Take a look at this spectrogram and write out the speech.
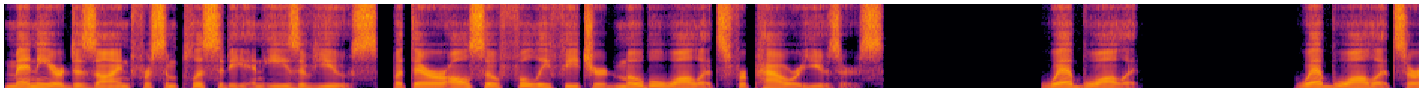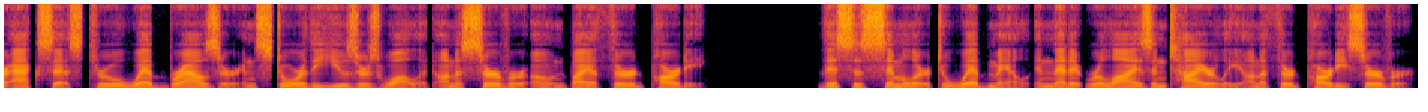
Many are designed for simplicity and ease of use, but there are also fully featured mobile wallets for power users. Web Wallet Web wallets are accessed through a web browser and store the user's wallet on a server owned by a third party. This is similar to webmail in that it relies entirely on a third party server.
